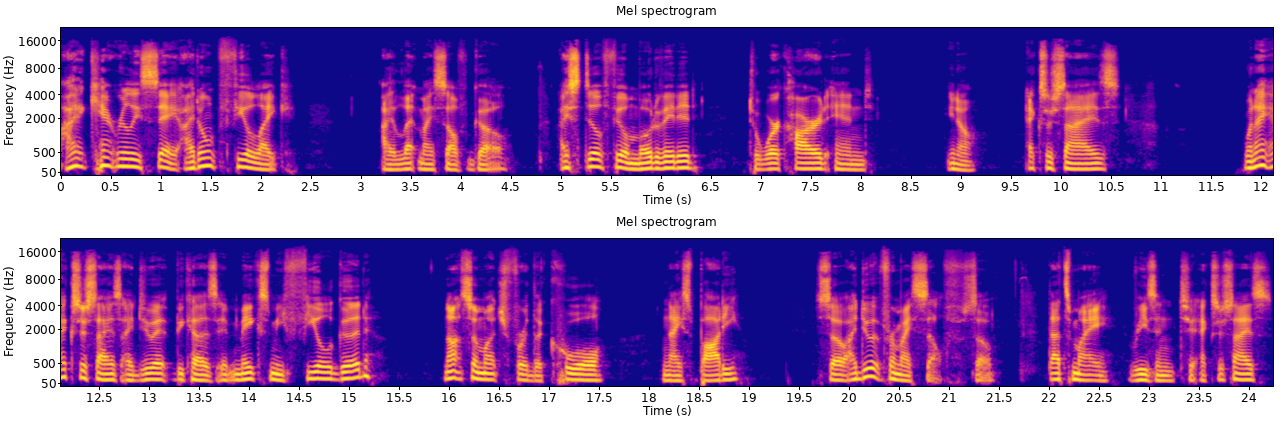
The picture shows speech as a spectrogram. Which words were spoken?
I can't really say. I don't feel like I let myself go. I still feel motivated to work hard and, you know, exercise. When I exercise, I do it because it makes me feel good, not so much for the cool, nice body so I do it for myself. So that's my reason to exercise.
